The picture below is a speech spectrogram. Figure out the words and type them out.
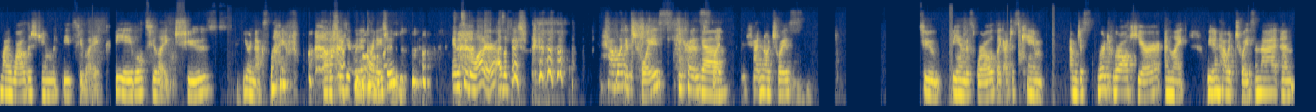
my wildest dream would be to like be able to like choose your next life. Oh, choose your reincarnation into the water as a fish. have like a choice because yeah. like I had no choice to be in this world. Like I just came I'm just we're we're all here and like we didn't have a choice in that and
